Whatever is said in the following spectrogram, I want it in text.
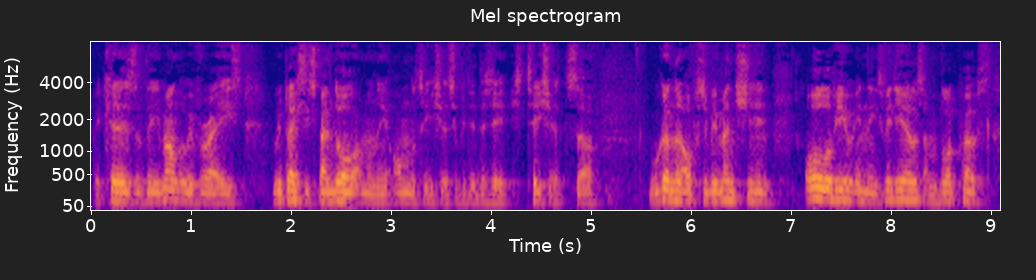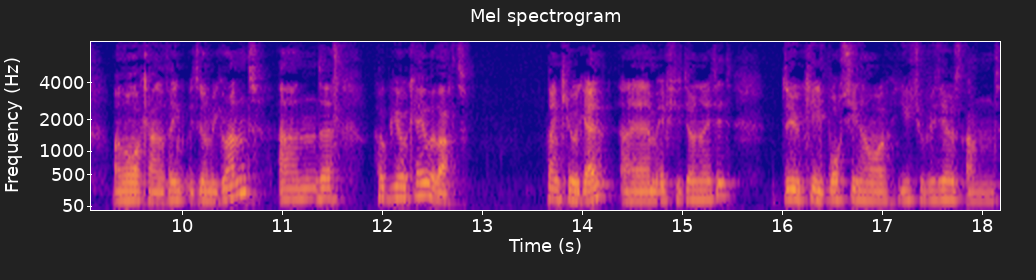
because of the amount that we've raised. We basically spend all that money on the t-shirts if we did the t-shirts. So we're going to obviously be mentioning all of you in these videos and blog posts and all that kind of thing. It's going to be grand, and uh, hope you're okay with that. Thank you again. Um, if you donated, do keep watching our YouTube videos and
